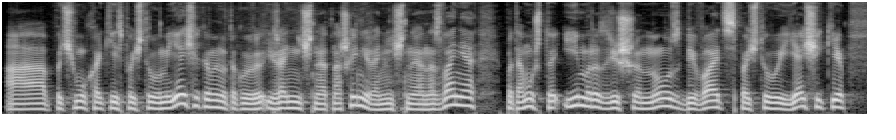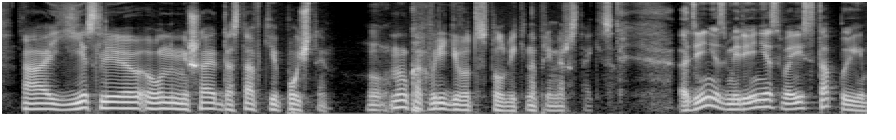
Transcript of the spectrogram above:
А почему хоккей с почтовыми ящиками? Ну, такое ироничное отношение, ироничное название. Потому что им разрешено сбивать почтовые ящики, а, если он мешает доставке почты. Ну, ну, как в Риге вот столбики, например, Стакиса. День измерения своей стопы.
